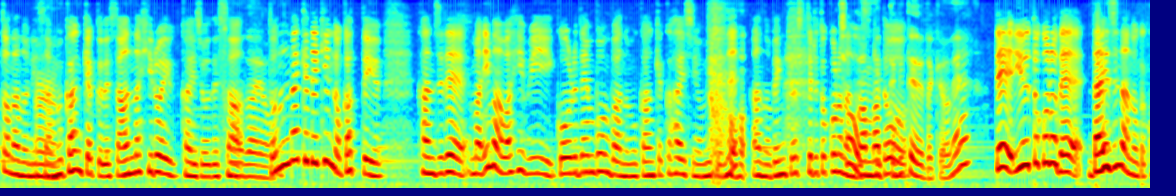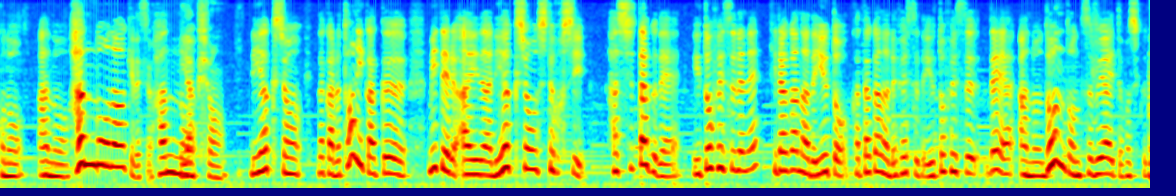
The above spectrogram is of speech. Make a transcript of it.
人なのにさ、うん。無観客でさあんな広い会場でさどんだけできんのかっていう感じで、まあ、今は日々ゴールデンボンバーの無観客配信を見てね あの勉強してるところなんですけど。超頑張って見てるんだけどね。っていうところで大事なのがこのあの反応なわけですよ。反応。リアクション。リアクション。だからとにかく見てる間リアクションしてほしいハッシュタグでゆとフェスでねひらがなでゆとカタカナでフェスでゆとフェスであのどんどんつぶやいてほしくて、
